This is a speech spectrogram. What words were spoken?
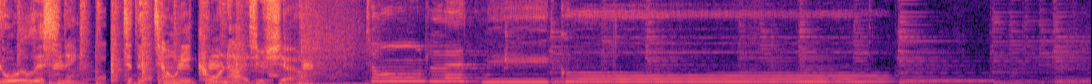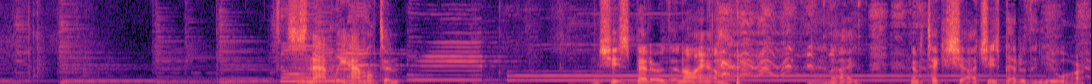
You're listening to the Tony Kornheiser Show. Don't let me go. This is Nathalie Hamilton. And she's better than I am. and I'm going to take a shot. She's better than you are.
